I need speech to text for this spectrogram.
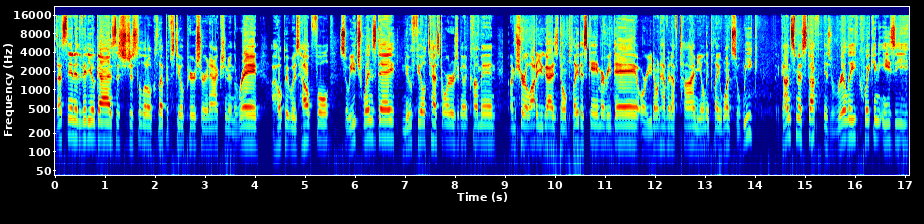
That's the end of the video, guys. This is just a little clip of Stillpiercer in action in the raid. I hope it was helpful. So each Wednesday, new field test orders are going to come in. I'm sure a lot of you guys don't play this game every day or you don't have enough time. You only play once a week. The gunsmith stuff is really quick and easy,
